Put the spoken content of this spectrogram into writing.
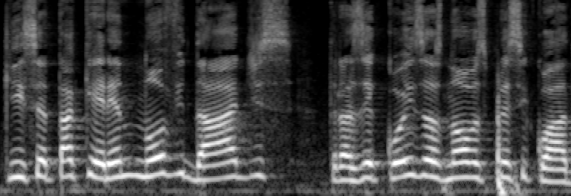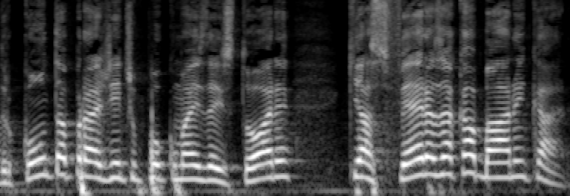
que você tá querendo novidades trazer coisas novas para esse quadro. Conta pra gente um pouco mais da história, que as férias acabaram, hein, cara?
